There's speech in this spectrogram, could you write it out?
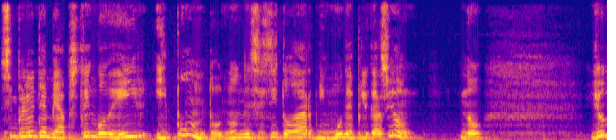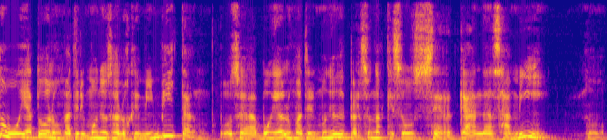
simplemente me abstengo de ir y punto, no necesito dar ninguna explicación, ¿no? Yo no voy a todos los matrimonios a los que me invitan, o sea, voy a los matrimonios de personas que son cercanas a mí, ¿no?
